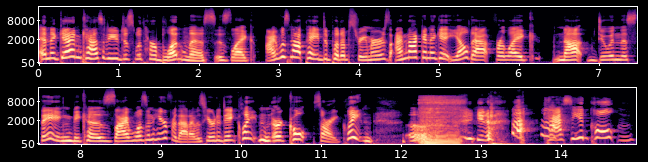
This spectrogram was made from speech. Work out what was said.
And again, Cassidy, just with her bluntness, is like, I was not paid to put up streamers. I'm not going to get yelled at for like not doing this thing because I wasn't here for that. I was here to date Clayton or Colt. Sorry, Clayton. Ugh. you know, Cassie and Colton.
